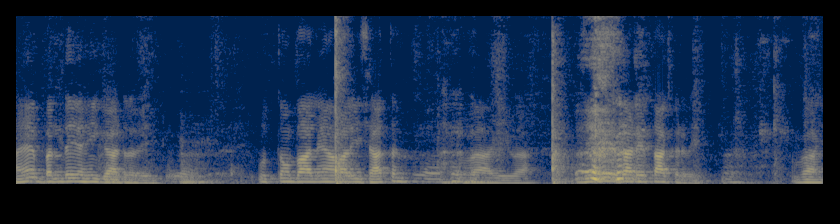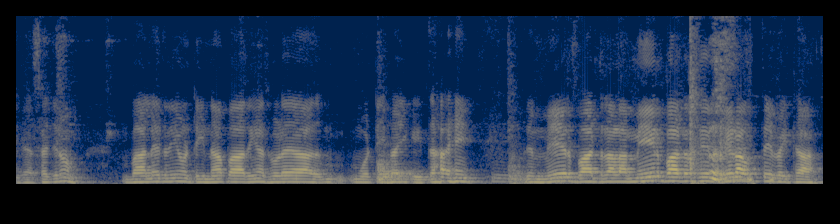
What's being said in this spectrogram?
ਐ ਬੰਦੇ ਅਸੀਂ ਗਾਡਰ ਵੇ। ਉੱਤੋਂ ਬਾਲਿਆਂ ਵਾਲੀ ਛੱਤ। ਵਾਹ ਜੀ ਵਾਹ। ਜਿਹੜੇ ਸਾਡੇ ਤਾਕੜ ਵੇ। ਵਾਹ ਜੀ ਵਾਹ ਸੱਜਣੋ। ਬਾਲੇ ਤੇ ਨਹੀਂ ਹੁਣ ਟੀਨਾ ਪਾ ਦੀਆਂ ਥੋੜਾ ਜਿਹਾ ਮੋਟੀਫਾਈ ਕੀਤਾ ਹੈ। ਤੇ ਮੇਰ ਬਾਰਡਰ ਵਾਲਾ ਮੇਨ ਬਾਰਡਰ ਤੇ ਜਿਹੜਾ ਉੱਤੇ ਬੈਠਾ।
